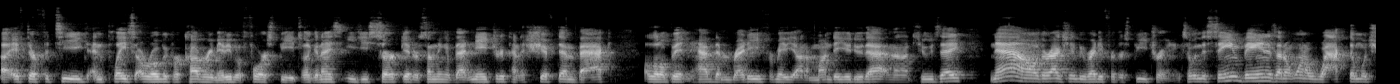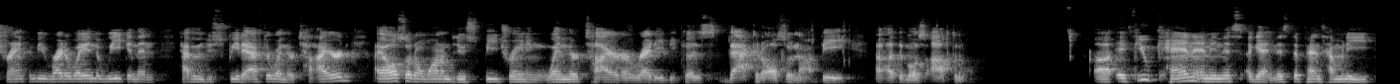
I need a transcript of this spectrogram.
uh, if they're fatigued and place aerobic recovery maybe before speech, like a nice easy circuit or something of that nature to kind of shift them back a little bit and have them ready for maybe on a Monday you do that and then on Tuesday. Now they're actually be ready for their speed training. So in the same vein as I don't want to whack them with strength and be right away in the week and then have them do speed after when they're tired, I also don't want them to do speed training when they're tired already because that could also not be uh, the most optimal. Uh, if you can, I mean, this again, this depends how many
